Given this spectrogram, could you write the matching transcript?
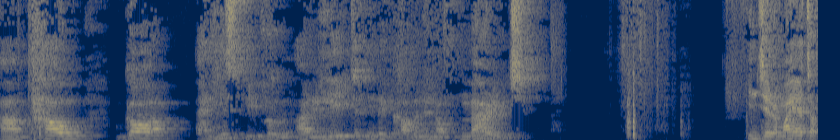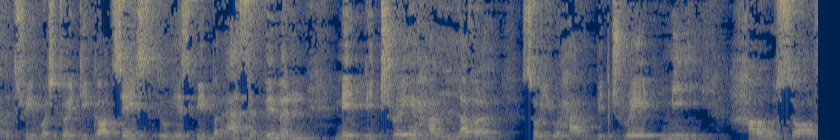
um, how God and His people are related in the covenant of marriage. In Jeremiah chapter 3, verse 20, God says to his people, As a woman may betray her lover, so you have betrayed me, house of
